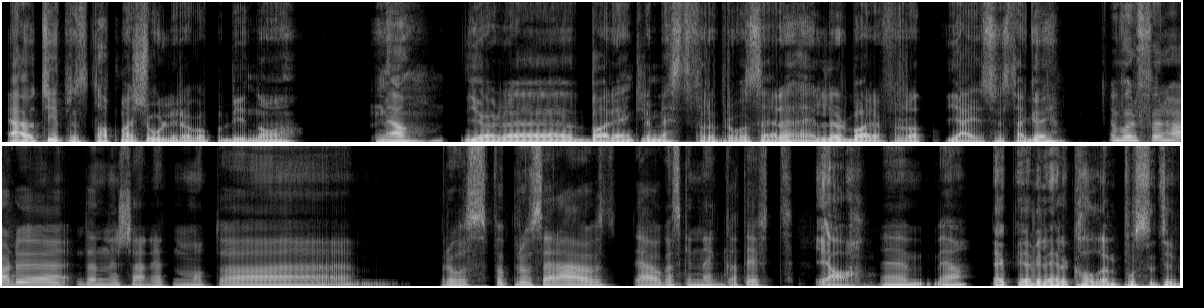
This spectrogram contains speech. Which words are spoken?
Jeg er jo typen som tar på meg kjoler og går på byen og ja, gjør det bare egentlig mest for å provosere, eller bare for at jeg syns det er gøy. Hvorfor har du den nysgjerrigheten mot å eh, provos For provosere er jo, det er jo ganske negativt. Ja. Eh, ja. Jeg, jeg ville heller kalle det en positiv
